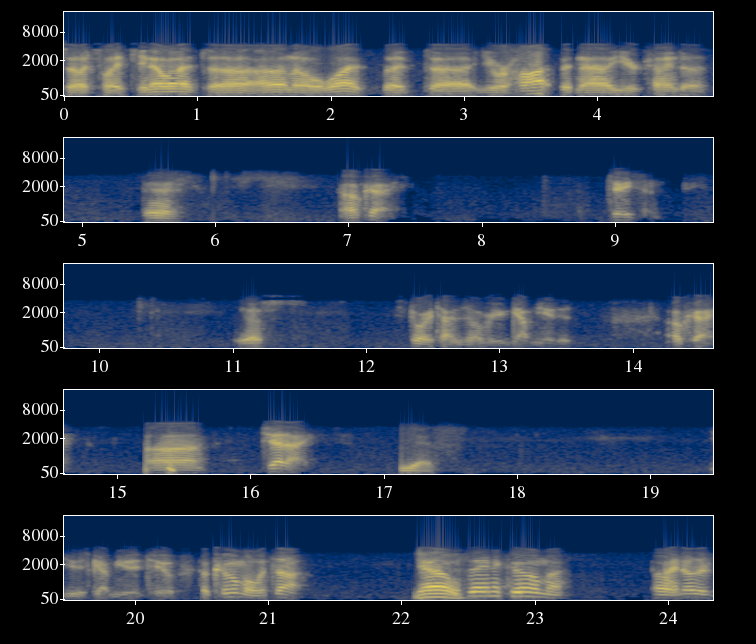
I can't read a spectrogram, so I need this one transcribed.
So it's like you know what? Uh, I don't know what, but uh, you were hot, but now you're kind of. Eh. Okay. Jason, Yes. story time's over. You got muted. Okay. Uh, Jedi, Yes. you just got muted too. Hakuma, what's up? Yo. Hussein Akuma. Oh. I know there's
